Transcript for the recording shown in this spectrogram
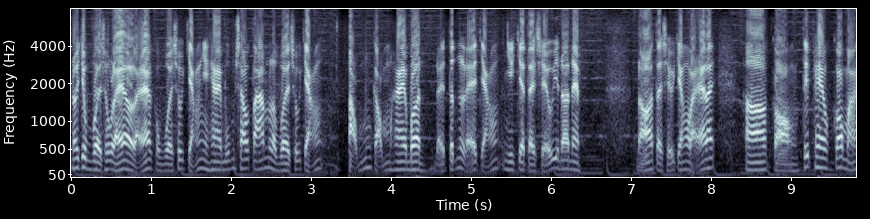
nói chung về số lẻ là lẻ, còn về số chẵn như hai, bốn, sáu, tám là về số chẵn. Tổng cộng hai bên để tính lẻ chẵn, như chơi tài xỉu vậy đó anh em đó tài xỉu chẳng lẽ đấy. À, còn tiếp theo có mã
